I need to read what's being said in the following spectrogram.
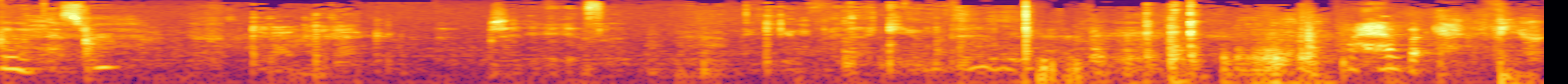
You in this room? Get in, get in. Jeez. I can't fit that camera. I have that kind of feeling.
